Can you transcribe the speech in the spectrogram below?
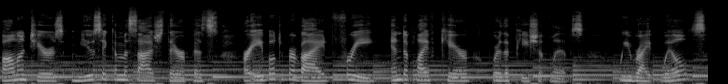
volunteers, music and massage therapists are able to provide free end of life care where the patient lives. We write wills,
